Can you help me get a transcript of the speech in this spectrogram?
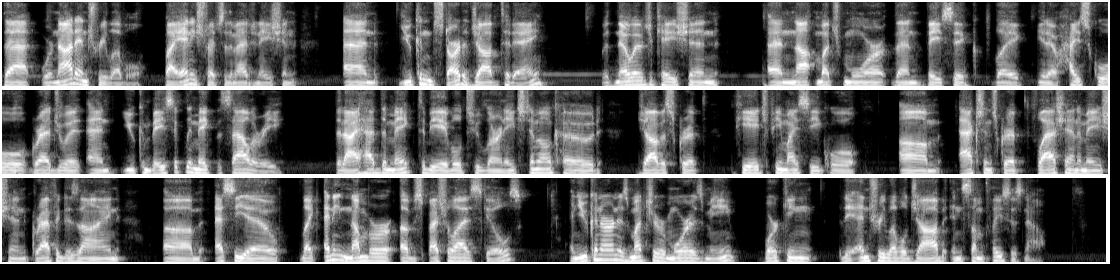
that were not entry level by any stretch of the imagination. And you can start a job today with no education and not much more than basic, like, you know, high school graduate. And you can basically make the salary that I had to make to be able to learn HTML code, JavaScript, PHP, MySQL, um, ActionScript, Flash animation, graphic design, um, SEO, like any number of specialized skills. And you can earn as much or more as me working the entry level job in some places now.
